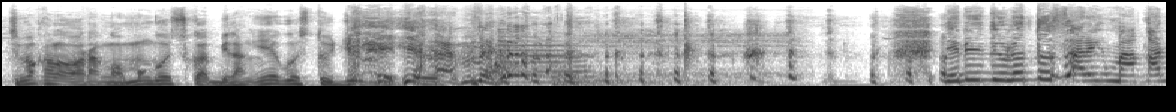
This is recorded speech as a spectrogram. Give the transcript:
Cuma kalau orang ngomong gue suka bilang iya gue setuju gitu. Iya, Jadi dulu tuh saling makan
